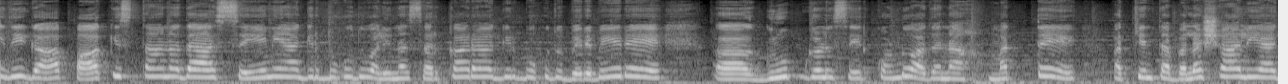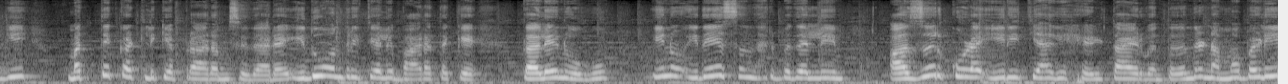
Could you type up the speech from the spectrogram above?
ಇದೀಗ ಪಾಕಿಸ್ತಾನದ ಸೇನೆ ಆಗಿರಬಹುದು, ಅಲ್ಲಿನ ಸರ್ಕಾರ ಆಗಿರಬಹುದು, ಬೇರೆ ಬೇರೆ ಗ್ರೂಪ್ಗಳು ಸೇರಿಕೊಂಡು ಅದನ್ನು ಮತ್ತೆ ಅತ್ಯಂತ ಬಲಶಾಲಿಯಾಗಿ ಮತ್ತೆ ಕಟ್ಟಲಿಕ್ಕೆ ಪ್ರಾರಂಭಿಸಿದ್ದಾರೆ. ಇದು ಒಂದು ರೀತಿಯಲ್ಲಿ ಭಾರತಕ್ಕೆ ತಲೆನೋವು. ಇನ್ನು ಇದೇ ಸಂದರ್ಭದಲ್ಲಿ ಅಜರ್ ಕೂಡ ಈ ರೀತಿಯಾಗಿ ಹೇಳ್ತಾ ಇರುವಂಥದ್ದು. ಅಂದರೆ ನಮ್ಮ ಬಳಿ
